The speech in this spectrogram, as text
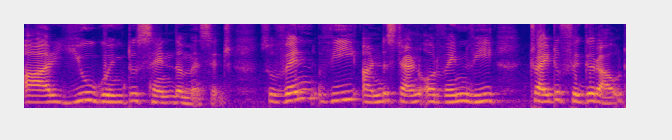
are you going to send the message. So when we understand or when we try to figure out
